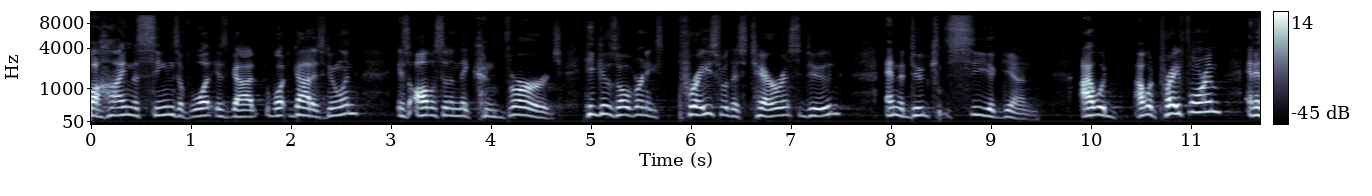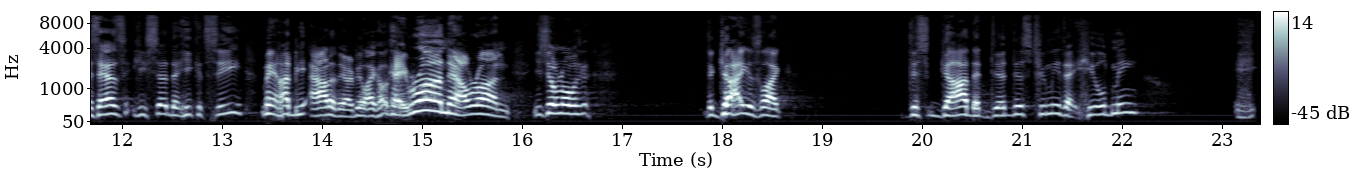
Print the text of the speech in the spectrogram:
behind the scenes of what is God what God is doing is all of a sudden they converge. He goes over and he prays for this terrorist dude and the dude can see again. I would, I would pray for him, and as, as he said that he could see, man, I'd be out of there. I'd be like, okay, run now, run. You still don't know. The guy is like, this God that did this to me, that healed me, he,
